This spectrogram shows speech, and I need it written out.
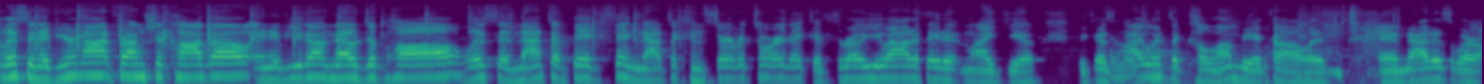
Listen, if you're not from Chicago and if you don't know DePaul, listen, that's a big thing. That's a conservatory. They could throw you out if they didn't like you. Because I went to. Columbia College, and that is where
